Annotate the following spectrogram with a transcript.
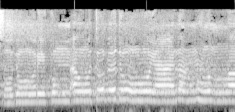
صدوركم أو تبدوه يعلمه الله.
